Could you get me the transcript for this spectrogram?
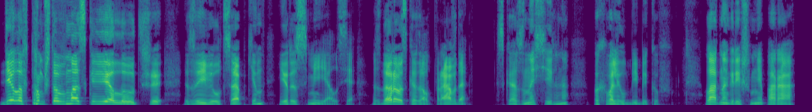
«Дело в том, что в Москве лучше», — заявил Цапкин и рассмеялся. «Здорово сказал, правда?» «Сказано сильно», — похвалил Бибиков. «Ладно, Гриш, мне пора.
